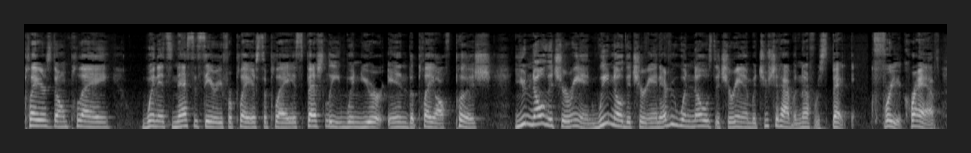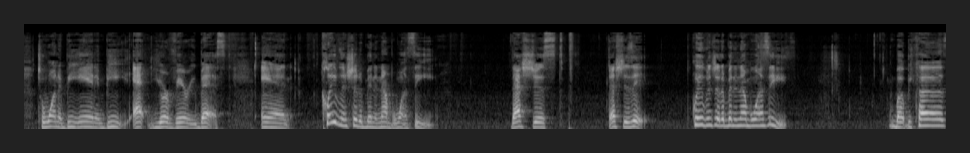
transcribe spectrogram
Players don't play when it's necessary for players to play, especially when you're in the playoff push. You know that you're in. We know that you're in. Everyone knows that you're in, but you should have enough respect for your craft to want to be in and be at your very best. And Cleveland should have been the number one seed. That's just that's just it. Cleveland should have been the number one seed. But because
